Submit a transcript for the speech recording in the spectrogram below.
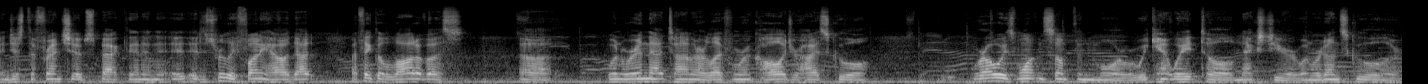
and just the friendships back then and it, it's really funny how that I think a lot of us uh, when we're in that time in our life when we're in college or high school we're always wanting something more where we can't wait till next year when we're done school or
